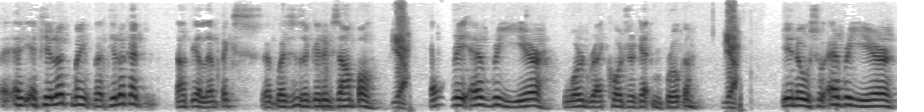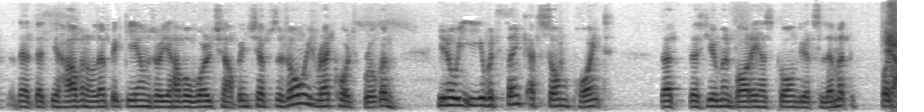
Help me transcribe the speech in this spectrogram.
if you look, if you look at, at the Olympics, uh, which is a good example. Yeah. Every every year, world records are getting broken. Yeah. You know, so every year that, that you have an Olympic Games or you have a World Championships, there's always records broken you know, you would think at some point that the human body has gone to its limit, but yeah.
